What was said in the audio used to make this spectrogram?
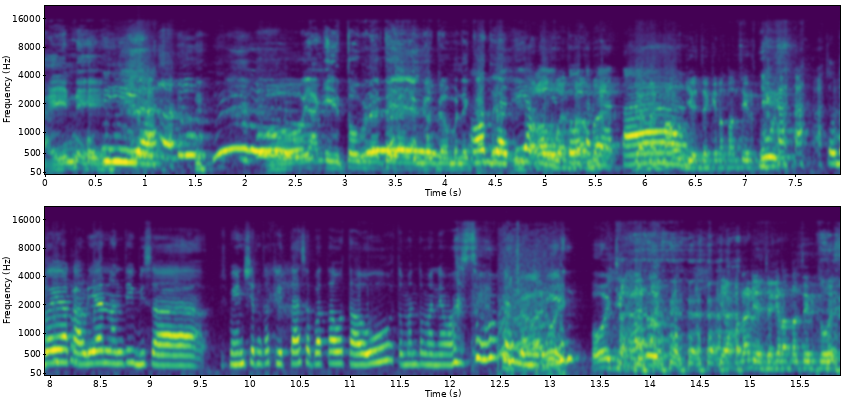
Ah, ini. Iya. Oh, yang itu berarti ya yang gagal menikah. Oh, berarti yang Kalau buat itu Mbak, ternyata. jangan mau diajakin nonton sirkus. Coba ya kalian nanti bisa mention ke kita siapa tahu tahu teman-temannya masuk. Oh, jangan, woi. dengerin. Oh, jangan, woi. Yang pernah diajakin nonton sirkus.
